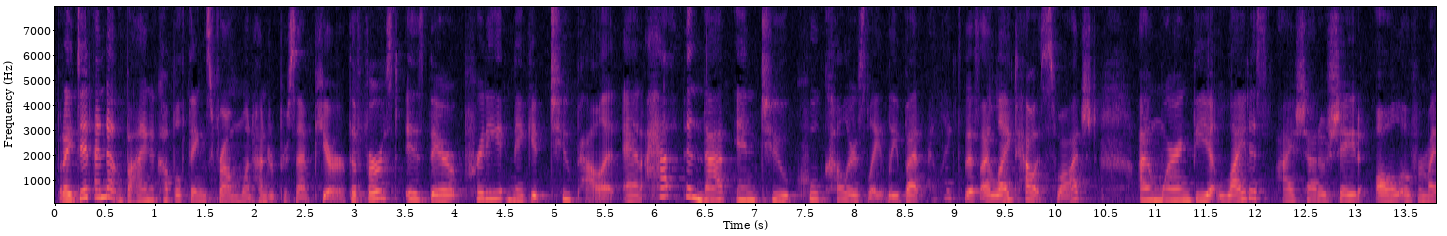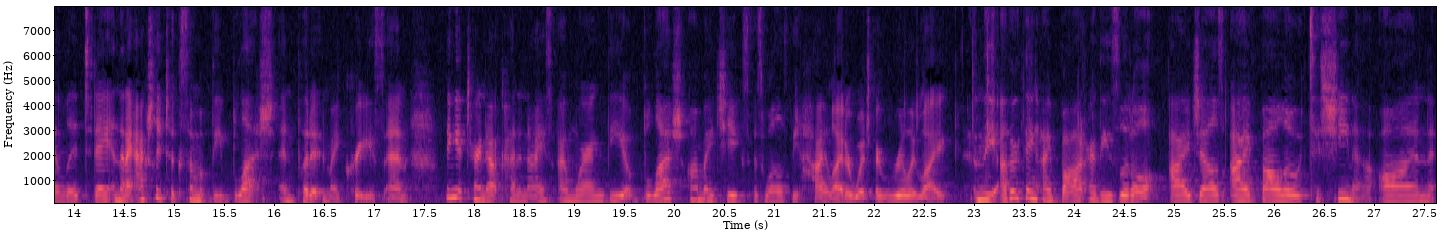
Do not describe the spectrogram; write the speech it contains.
But I did end up buying a couple things from 100% Pure. The first is their Pretty Naked 2 palette and I haven't been that into cool colors lately, but I liked this. I liked how it swatched watched I'm wearing the lightest eyeshadow shade all over my lid today and then I actually took some of the blush and put it in my crease and I think it turned out kind of nice. I'm wearing the blush on my cheeks as well as the highlighter which I really like. And the other thing I bought are these little eye gels. I follow Tashina on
